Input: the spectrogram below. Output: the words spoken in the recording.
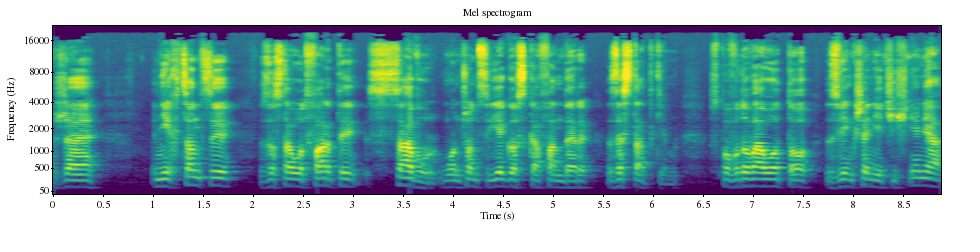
że niechcący został otwarty sawór łączący jego skafander ze statkiem. Spowodowało to zwiększenie ciśnienia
